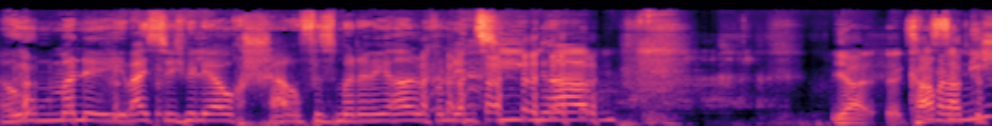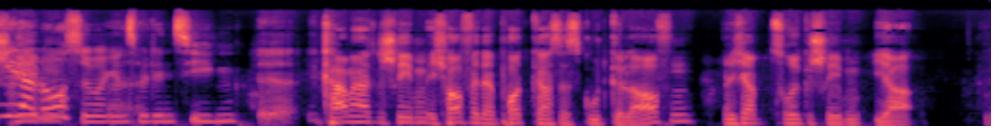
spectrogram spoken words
Oh Mann, ey, weißt du, ich will ja auch scharfes Material von den Ziegen haben. Ja, äh, Das Carmen hat nie wieder geschrieben, los übrigens mit den Ziegen. Carmen hat geschrieben, ich hoffe, der Podcast ist gut gelaufen. Und ich habe zurückgeschrieben, ja.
